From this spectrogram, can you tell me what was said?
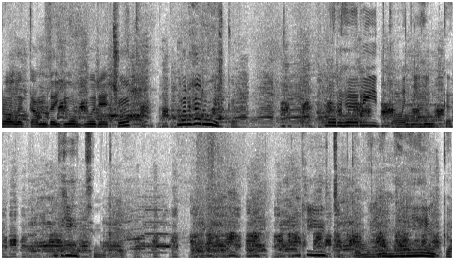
Кроликам даю бурячок. Маргаруська. Маргаритка маленька. Дівчинка. Дівчинка моя маленька.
